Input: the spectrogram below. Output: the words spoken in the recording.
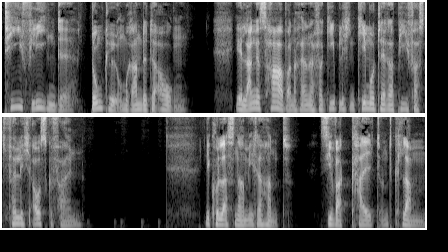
tief liegende, dunkel umrandete Augen. Ihr langes Haar war nach einer vergeblichen Chemotherapie fast völlig ausgefallen. Nikolas nahm ihre Hand. Sie war kalt und klamm.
